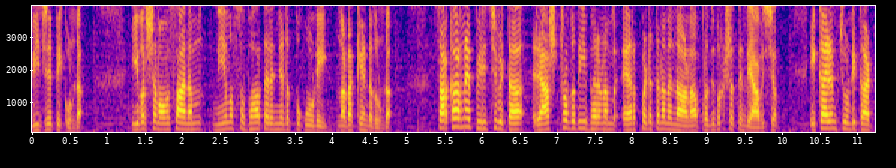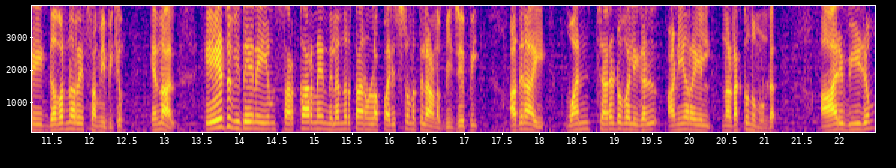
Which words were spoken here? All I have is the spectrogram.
ബി ജെ പിക്കുണ്ട്. ഈ വർഷം അവസാനം നിയമസഭാ തെരഞ്ഞെടുപ്പ് കൂടി നടക്കേണ്ടതുണ്ട്. സർക്കാരിനെ പിരിച്ചുവിട്ട് രാഷ്ട്രപതി ഭരണം ഏർപ്പെടുത്തണമെന്നാണ് പ്രതിപക്ഷത്തിന്റെ ആവശ്യം. ഇക്കാര്യം ചൂണ്ടിക്കാട്ടി ഗവർണറെ സമീപിക്കും. എന്നാൽ ഏതു വിധേനയും സർക്കാരിനെ നിലനിർത്താനുള്ള പരിശ്രമത്തിലാണ് ബി ജെ പി. അതിനായി വൻ ചരടുവലികൾ അണിയറയിൽ നടക്കുന്നുമുണ്ട്. ആര് വീഴും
